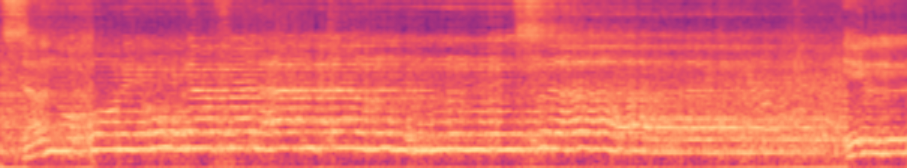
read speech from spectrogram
سنقرئك فلا تنسى إلا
